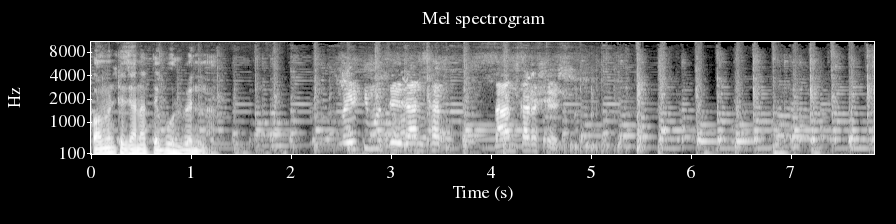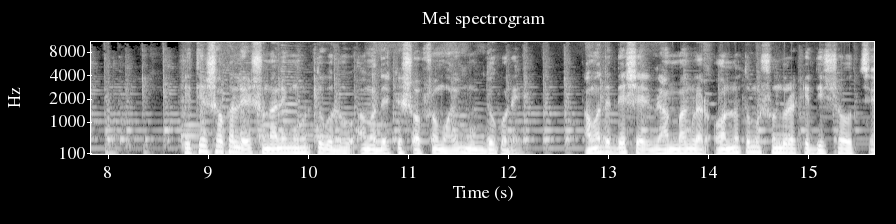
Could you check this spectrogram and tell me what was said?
কমেন্টে জানাতে ভুলবেন না। ইতিমধ্যে ধান কাটা শেষ। শীতের সকালে সোনালী মুহূর্তগুলো আমাদেরকে সবসময় মুগ্ধ করে। আমাদের দেশের গ্রাম বাংলার অন্যতম সুন্দর একটি দৃশ্য হচ্ছে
